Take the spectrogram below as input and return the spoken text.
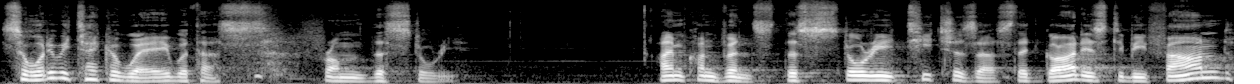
So, what do we take away with us from this story? I'm convinced this story teaches us that God is to be found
